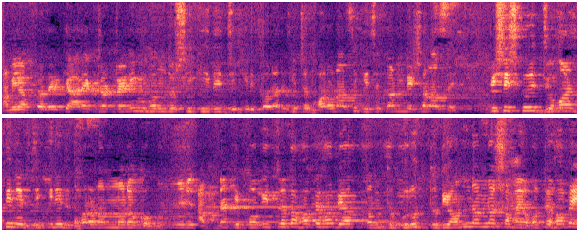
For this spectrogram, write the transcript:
আমি আপনাদেরকে আরেকটা ট্রেনিং বন্ধু শিখিয়ে দিই, জিকির করার কিছু ধরন আছে, কিছু কন্ডিশন আছে। বিশেষ করে জুমার দিনের জিকিরের ধরন অন্যরকম। আপনাকে পবিত্রতা হতে হবে, অত্যন্ত গুরুত্ব দিয়ে অন্যান্য সময় হতে হবে,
